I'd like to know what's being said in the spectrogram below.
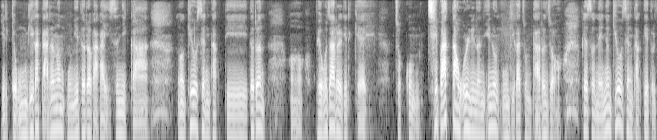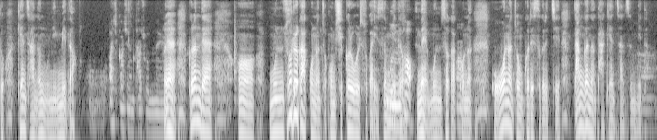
이렇게 운기가 따르는 운이 들어가가 있으니까 어, 기후생 닭띠들은 어, 배우자를 이렇게 조금 치받다 올리는 이런 운기가 좀 다르죠. 그래서 내년 기후생 닭띠들도 괜찮은 운입니다. 어, 아직까지는 다 좋네. 예. 그런데 어 문서를 갖고는 조금 시끄러울 수가 있습니다. 문서? 네, 문서 갖고는 그거는 좀 그래서 그렇지. 딴 거는 다 괜찮습니다. 아,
